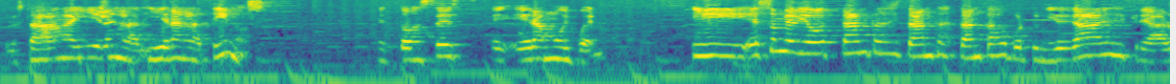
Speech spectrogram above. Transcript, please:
pero estaban ahí eran, y eran latinos. Entonces eh, era muy bueno. Y eso me dio tantas y tantas, tantas oportunidades de crear,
